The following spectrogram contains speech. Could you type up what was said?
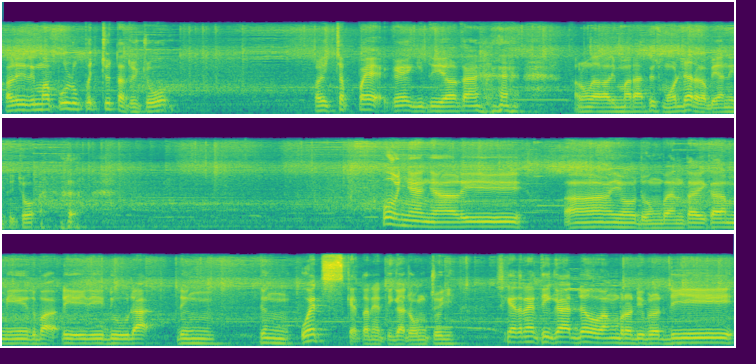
Kali 50 pecut atau cuk. Kali cepek kayak gitu ya kan. Kalau nggak kali 500 modal kebian itu cuk. Punya nyali. Ayo dong bantai kami Pak di, dudak deng deng wait skaternya tiga dong cuy skaternya tiga doang brody brody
